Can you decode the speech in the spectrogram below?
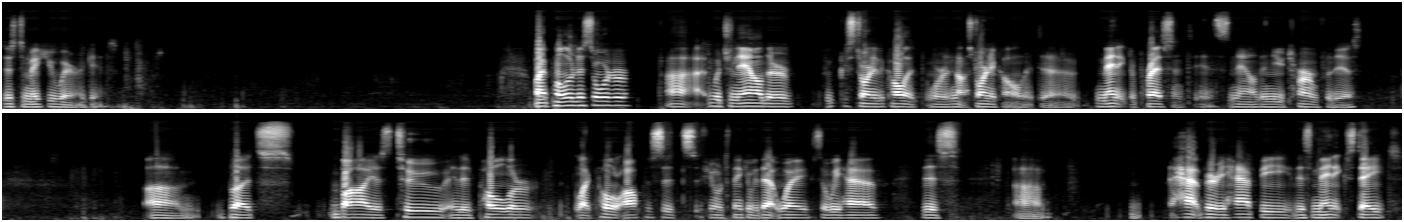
just to make you aware, I guess. Bipolar disorder, uh, which now they're starting to call it, or not starting to call it, uh, manic depressant is now the new term for this. Um, but bi is two, and then polar, like polar opposites, if you want to think of it that way. So we have this uh, ha very happy, this manic state,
